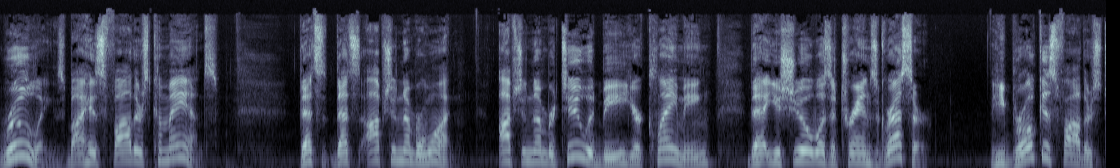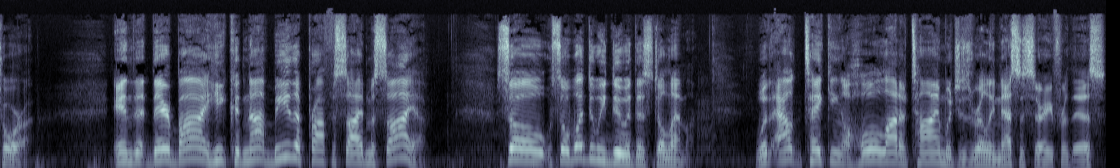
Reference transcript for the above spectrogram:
rulings, by his father's commands. That's that's option number 1. Option number two would be you're claiming that Yeshua was a transgressor. He broke his father's Torah, and that thereby he could not be the prophesied Messiah. So, so what do we do with this dilemma? Without taking a whole lot of time, which is really necessary for this,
